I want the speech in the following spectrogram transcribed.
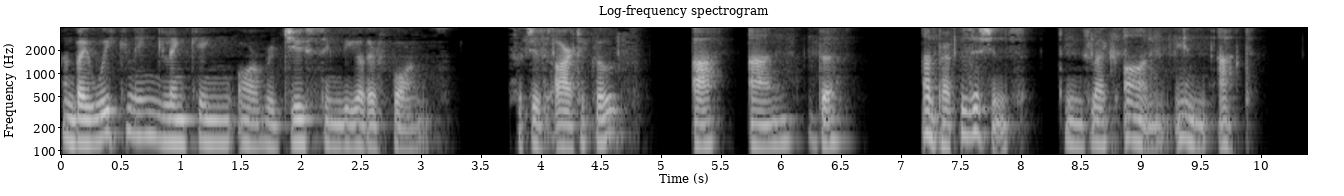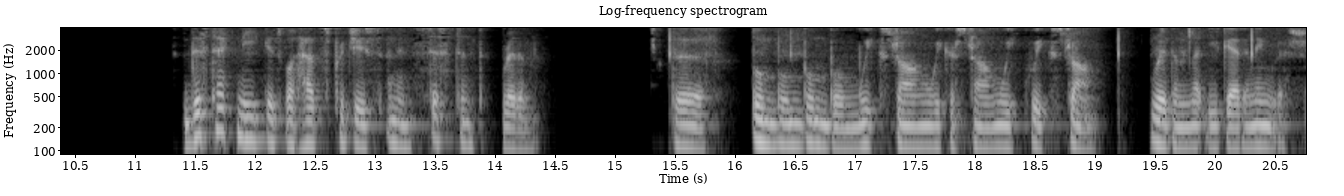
And by weakening, linking, or reducing the other forms, such as articles, a, an, the, and prepositions, things like on, in, at. This technique is what helps produce an insistent rhythm. The boom, boom, boom, boom, weak, strong, weaker, strong, weak, weak, strong rhythm that you get in English.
